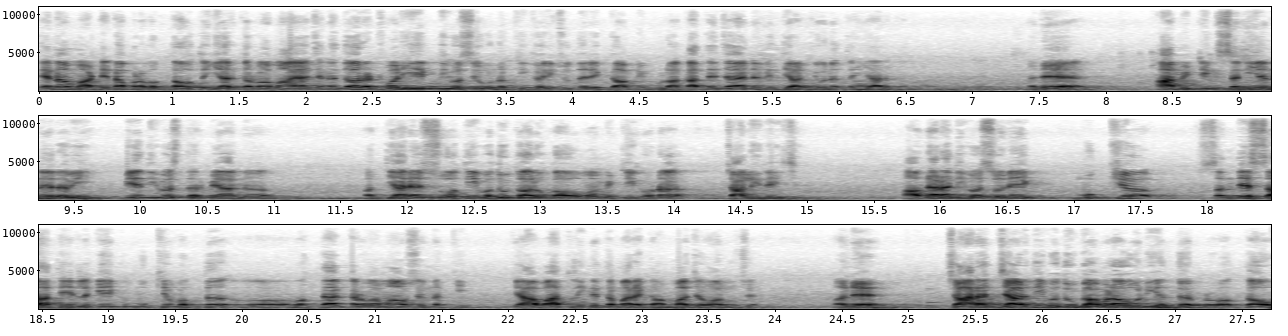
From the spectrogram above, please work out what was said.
તેના માટેના પ્રવક્તાઓ તૈયાર કરવામાં આવ્યા છે અને દર અઠવાડિયે એક દિવસ એવું નક્કી કરીશું, દરેક ગામની મુલાકાતે જાય અને વિદ્યાર્થીઓને તૈયાર કરે. અને આ મિટિંગ શનિ અને રવિ બે દિવસ દરમિયાન અત્યારે સોથી વધુ તાલુકાઓમાં મિટિંગોના ચાલી રહી છે. આવનારા દિવસોને એક મુખ્ય સંદેશ સાથે, એટલે કે એક મુખ્ય વક્ત વક્તા કરવામાં આવશે નક્કી કે આ વાત લઈને તમારે ગામમાં જવાનું છે. અને ચાર હજારથી વધુ ગામડાઓની અંદર પ્રવક્તાઓ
